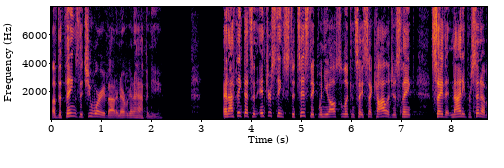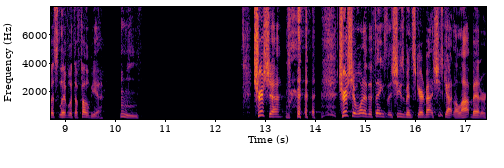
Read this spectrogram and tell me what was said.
of the things that you worry about are never going to happen to you. And I think that's an interesting statistic when you also look and say psychologists think say that 90% of us live with a phobia. Hmm. Trisha, Trisha, one of the things that she's been scared about, and she's gotten a lot better,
